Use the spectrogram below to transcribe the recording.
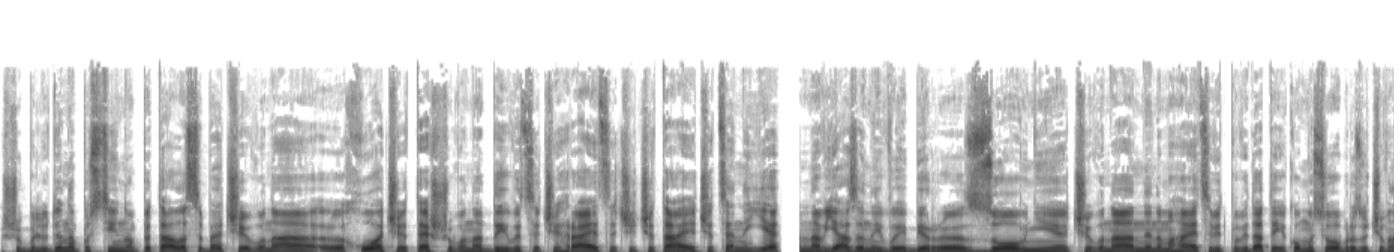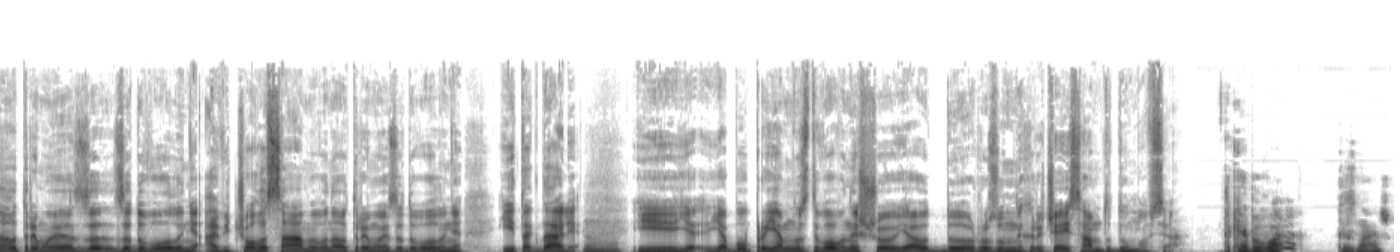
Щоб людина постійно питала себе, чи вона е, хоче те, що вона дивиться, чи грається, чи читає, чи це не є нав'язаний вибір е, ззовні, чи вона не намагається відповідати якомусь образу, чи вона отримує за- задоволення, а від чого саме вона отримує задоволення, і так далі. Угу. І я, я був приємно здивований, що я от до розумних речей сам додумався. Таке буває? Ти знаєш?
